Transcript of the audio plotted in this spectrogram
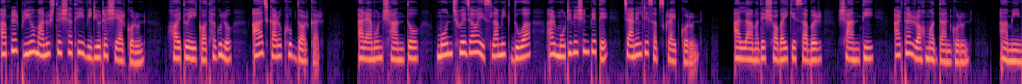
আপনার প্রিয় মানুষদের সাথে এই ভিডিওটা শেয়ার করুন। হয়তো এই কথাগুলো আজ কারও খুব দরকার। আর এমন শান্ত মন ছুঁয়ে যাওয়া ইসলামিক দুয়া আর মোটিভেশন পেতে চ্যানেলটি সাবস্ক্রাইব করুন। আল্লাহ আমাদের সবাইকে সাবর, শান্তি আর তার রহমত দান করুন। আমিন।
